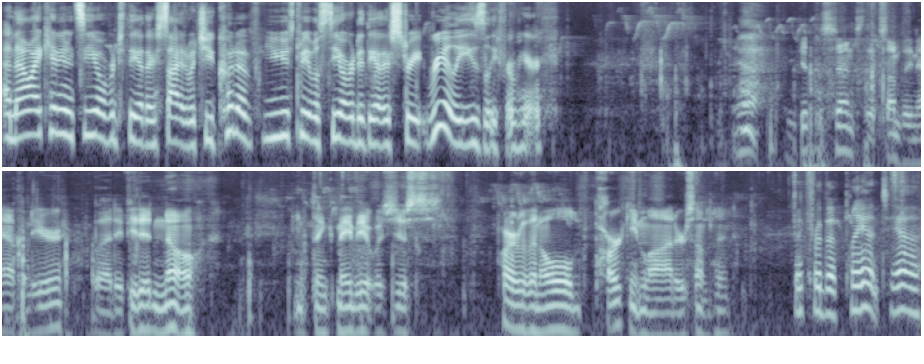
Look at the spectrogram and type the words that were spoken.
And now I can't even see over to the other side, which you could have you used to be able to see over to the other street really easily from here. Yeah. You get the sense that something happened here, but if you didn't know, you'd think maybe it was just part of an old parking lot or something. Like for the plant, yeah.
